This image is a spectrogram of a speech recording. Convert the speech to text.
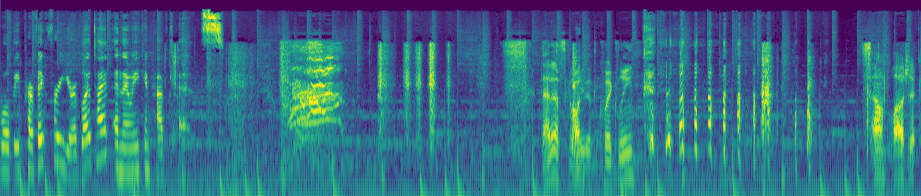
will be perfect for your blood type and then we can have kids. That escalated quickly. Sound logic.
